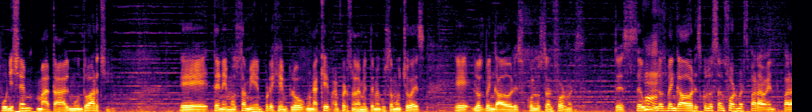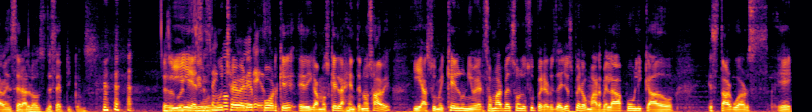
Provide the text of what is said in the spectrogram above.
Punisher mata al mundo Archie. Eh, tenemos también, por ejemplo, una que personalmente me gusta mucho es eh, los Vengadores con los Transformers. Entonces se unen Hmm. los Vengadores con los Transformers para, ven- para vencer a los Decepticons. eso es y buenísimo. eso es muy chévere porque eh, digamos que la gente no sabe y asume que el universo Marvel son los superhéroes de ellos, pero Marvel ha publicado Star Wars, eh,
